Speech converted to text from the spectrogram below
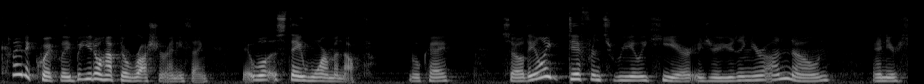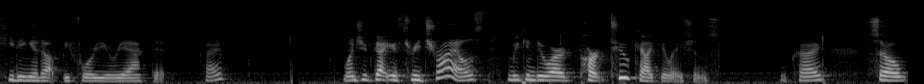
kind of quickly, but you don't have to rush or anything. It will stay warm enough, okay? So the only difference really here is you're using your unknown and you're heating it up before you react it okay? Once you've got your three trials, we can do our part two calculations, okay? So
